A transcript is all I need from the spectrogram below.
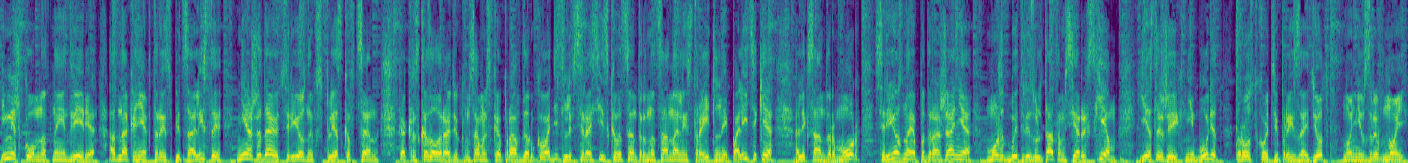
и межкомнатные двери. Однако некоторые специалисты не ожидают серьезных всплесков цен. Как рассказал радио «Комсомольская правда» руководитель Всероссийского центра национальной строительной политики Александр Мор, серьезное подорожание может быть результатом серых схем. Если же их не будет, рост хоть и произойдет, но не взрывной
